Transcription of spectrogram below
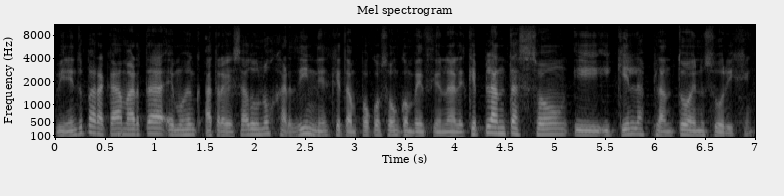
Viniendo para acá, Marta, hemos atravesado unos jardines que tampoco son convencionales. ¿Qué plantas son y quién las plantó en su origen?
